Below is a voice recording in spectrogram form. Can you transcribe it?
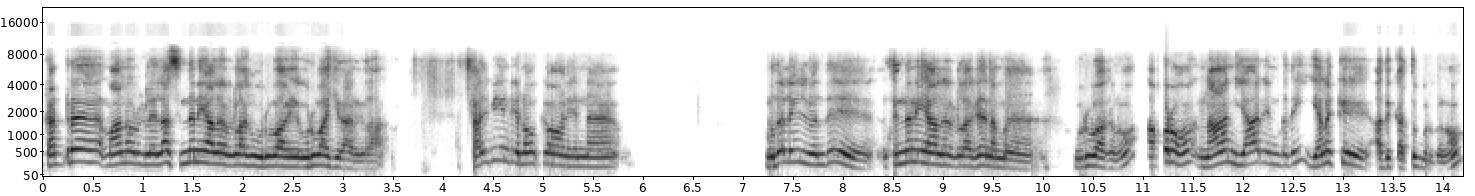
கற்ற மாணவர்கள் எல்லாம் சிந்தனையாளர்களாக உருவாகி உருவாகிறார்களா? கல்வியினுடைய நோக்கம் என்ன? முதலில் வந்து சிந்தனையாளர்களாக நம்ம உருவாகணும். அப்புறம் நான் யார் என்பதை எனக்கு அது கத்துக் கொடுக்கணும்.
